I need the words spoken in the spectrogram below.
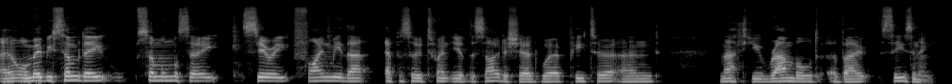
and- or maybe someday someone will say, "Siri, find me that episode twenty of the Cider Shed where Peter and Matthew rambled about seasoning."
